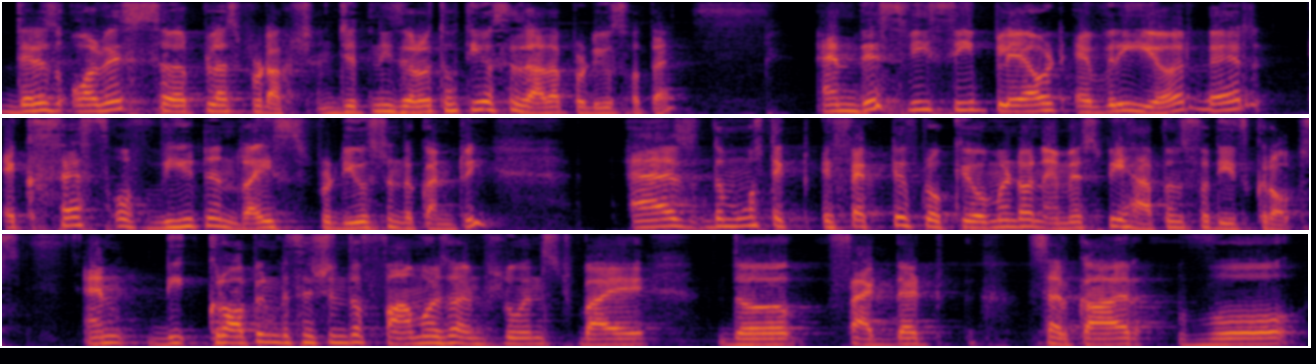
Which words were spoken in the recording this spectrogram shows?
there is always surplus production. जितनी ज़रूरत होती है उससे ज़्यादा प्रोड्यूस होता है and this we see play out every year where excess of wheat and rice produced in the country as the most e- effective procurement on MSP happens for these crops. And the cropping decisions of farmers are influenced by the fact that सरकार वो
